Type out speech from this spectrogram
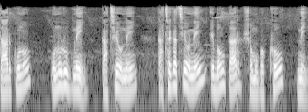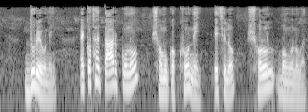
তার কোনো অনুরূপ নেই, কাছেও নেই, কাছাকাছিও নেই, এবং তার সমকক্ষও নেই, দূরেও নেই। এক কথায় তার কোনো সমকক্ষ নেই। এ ছিল সরল বঙ্গানুবাদ।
